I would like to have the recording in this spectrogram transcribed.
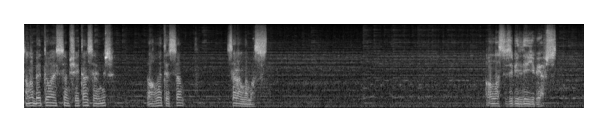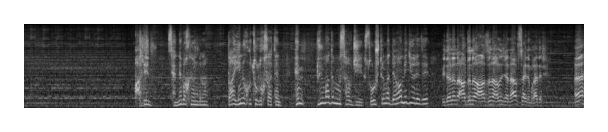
Sana beddua etsem şeytan sevinir. Rahmet etsem sen anlamazsın. Allah sizi bildiği gibi yapsın. Adem sen ne bakıyorsun buna? Daha yeni kurtulduk zaten. Hem duymadın mı savcıyı? Soruşturma devam ediyor dedi. Fidanın adını ağzına alınca ne yapsaydım Kadir? He?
